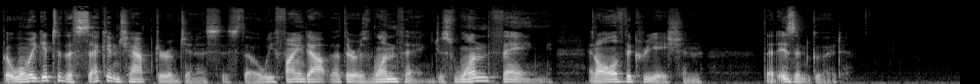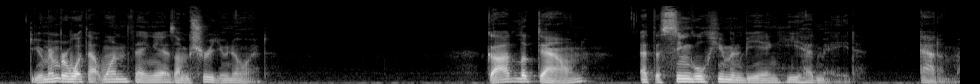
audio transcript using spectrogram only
But when we get to the second chapter of Genesis, though, we find out that there is one thing, just one thing in all of the creation that isn't good. Do you remember what that one thing is? I'm sure you know it. God looked down at the single human being he had made, Adam.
